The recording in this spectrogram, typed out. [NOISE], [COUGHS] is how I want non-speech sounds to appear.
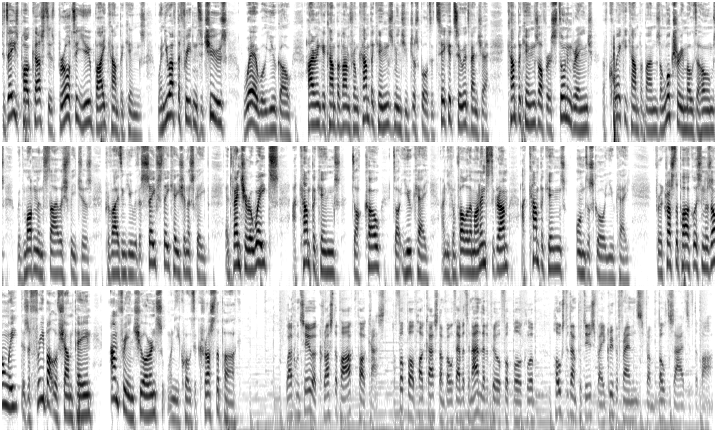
Today's podcast is brought to you by Camper Kings. When you have the freedom to choose, where will you go? Hiring a camper van from Camper Kings means you've just bought a ticket to adventure. Camper Kings offer a stunning range of quirky camper vans and luxury motorhomes with modern and stylish features, providing you with a safe staycation escape. Adventure awaits at camperkings.co.uk and you can follow them on Instagram at camperkings underscore UK. For Across the Park listeners only, there's a free bottle of champagne and free insurance when you quote Across the Park. Welcome to Across the Park podcast, a football podcast on both Everton and Liverpool Football Club, hosted and produced by a group of friends from both sides of the park.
